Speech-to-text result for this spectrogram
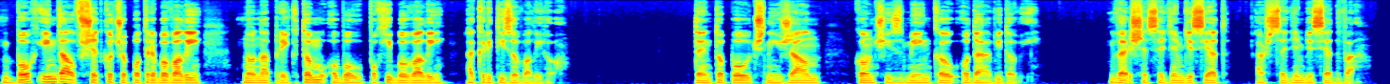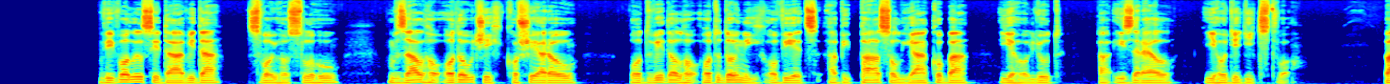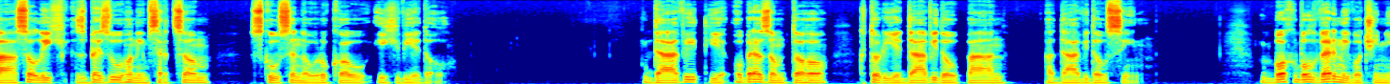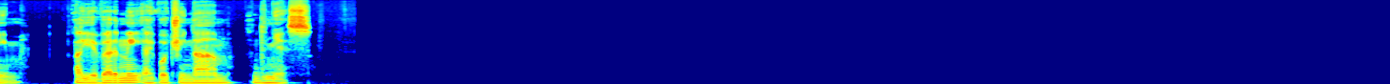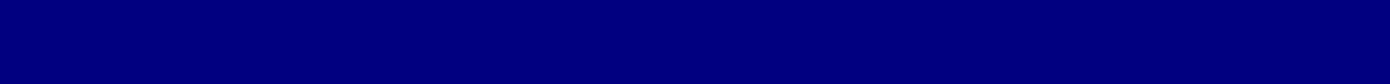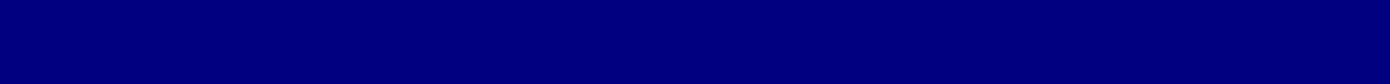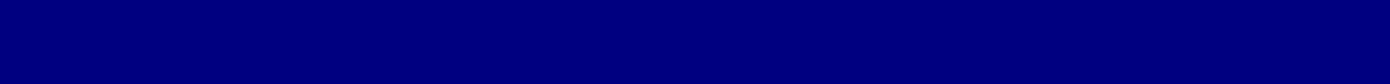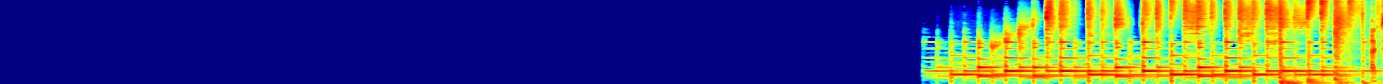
Boh im dal všetko, čo potrebovali, no napriek tomu o Bohu pochybovali a kritizovali ho. Tento poučný žalm končí zmienkou o Dávidovi. Verše 70 až 72. Vyvolil si Dávida, svojho sluhu, vzal ho od ovčích košiarov, odviedol ho od dojných oviec, aby pásol Jákoba, jeho ľud a Izrael, jeho dedičstvo. Pásol ich s bezúhoným srdcom, skúsenou rukou ich viedol. Dávid je obrazom toho, ktorý je Dávidov pán a Dávidov syn. Boh bol verný voči ním a je verný aj voči nám dnes.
